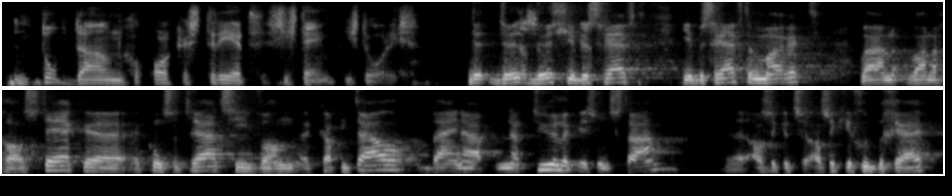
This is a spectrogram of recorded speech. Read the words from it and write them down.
een top-down georchestreerd systeem, historisch. De, de, is, dus je, ja. beschrijft, je beschrijft een markt waar, waar nogal sterke concentratie van kapitaal bijna natuurlijk is ontstaan. Als ik, het, als ik je goed begrijp.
